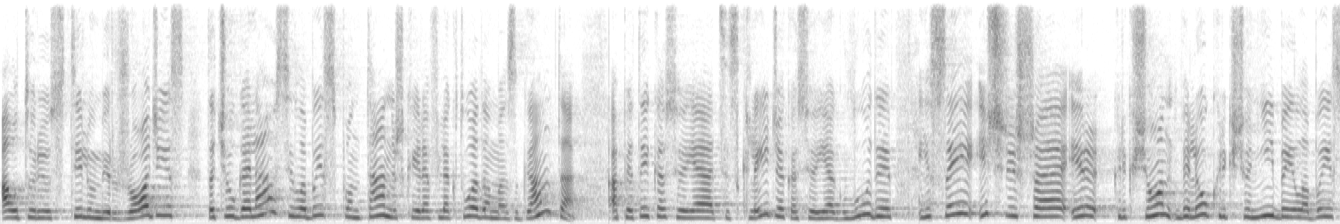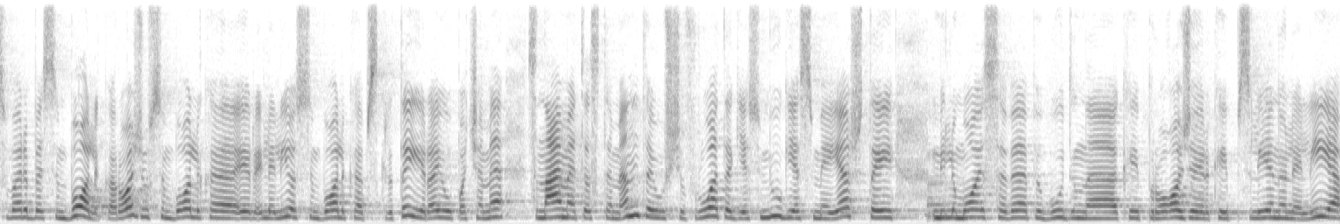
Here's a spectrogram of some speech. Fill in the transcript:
autorių stiliumi ir žodžiais, tačiau galiausiai labai spontaniškai reflektuodamas gamtą, apie tai, kas joje atsiskleidžia, kas joje glūdi, jisai išriša ir krikščion, vėliau krikščionybei labai svarbę simboliką. Rožių simbolika ir lelyjos simbolika apskritai yra jau pačiame Senajame testamente užšifruota giesmių giesmėje, štai mylimoji save apibūdina kaip rožė ir kaip slėnio lelyje.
